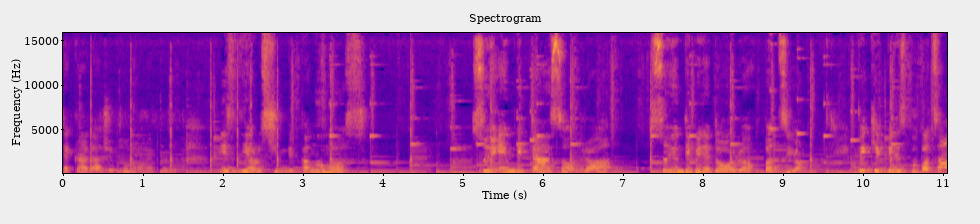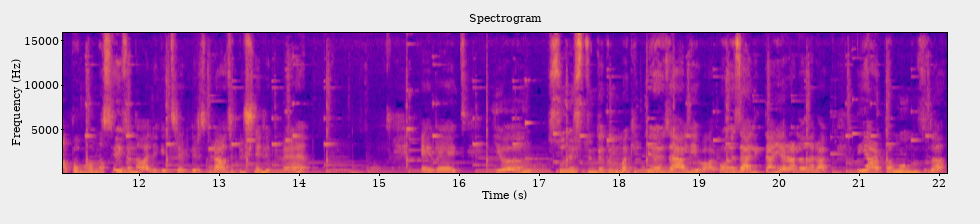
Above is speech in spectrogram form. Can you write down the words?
Tekrardan şöyle pamuğumu yapıyorum. İzliyoruz şimdi. Pamuğumuz suyu emdikten sonra suyun dibine doğru batıyor. Peki biz bu batan pamuğu nasıl yüzen hale getirebiliriz? Birazcık düşünelim mi? Evet, yağın su üstünde durma gibi bir özelliği var. O özellikten yararlanarak diğer pamuğumuzu da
